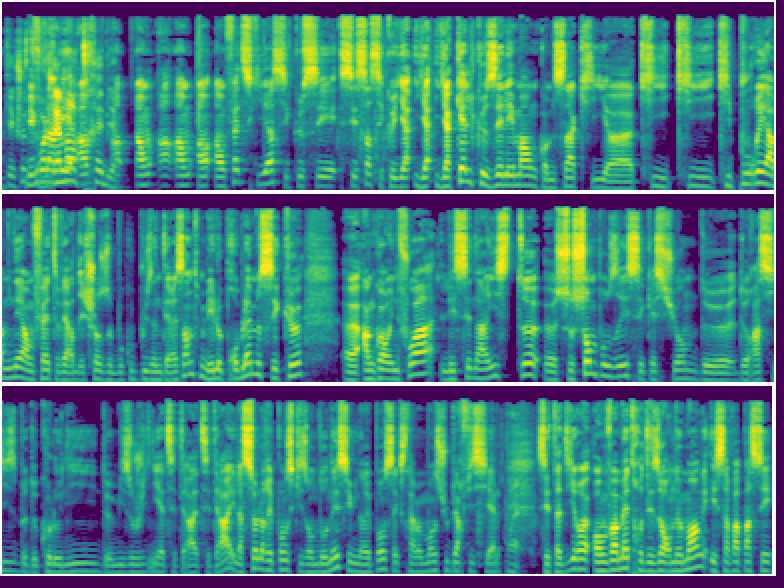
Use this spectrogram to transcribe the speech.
quelque chose de vraiment très bien. En, fait, ce qu'il y a, c'est que c'est ça, c'est qu'il y a, il y, a, quelques éléments comme ça qui, euh, qui, qui, qui, pourraient amener en fait vers des choses beaucoup plus intéressantes, mais le problème, c'est que, euh, encore une fois, les scénaristes euh, se sont posés ces questions de, de, racisme, de colonie, de misogynie, etc., etc., et la seule réponse qu'ils ont donnée, c'est une réponse extrêmement superficielle. C'est-à-dire, on va mettre des ornements et ça va passer.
